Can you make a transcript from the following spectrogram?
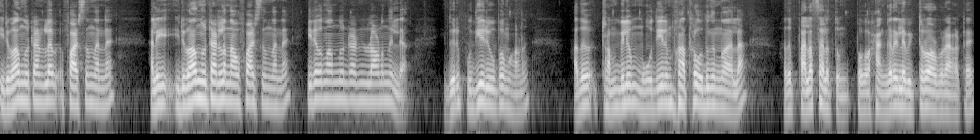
ഇരുപതാം നൂറ്റാണ്ടിലെ ഫാഷിസം തന്നെ അല്ലെങ്കിൽ ഇരുപതാം നൂറ്റാണ്ടിലെ നവഫാഷിസം തന്നെ ഇരുപതാം നൂറ്റാണ്ടിലാണെന്നില്ല. ഇതൊരു പുതിയ രൂപമാണ്. അത് ട്രംപിലും മോദിയിലും മാത്രം ഒതുങ്ങുന്നതല്ല. അത് പല സ്ഥലത്തും ഇപ്പോൾ ഹംഗറിയിലെ വിക്ടർ ഓർബൻ ആകട്ടെ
